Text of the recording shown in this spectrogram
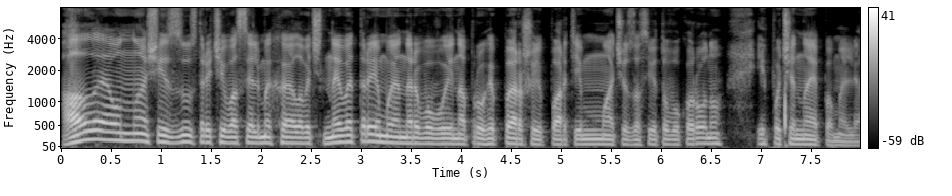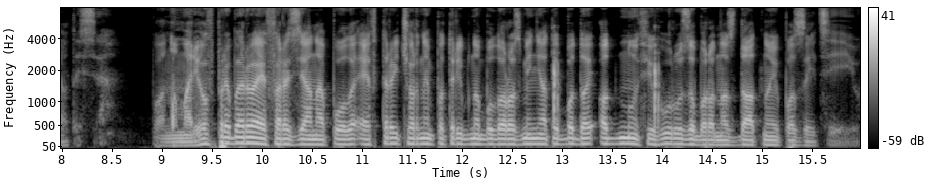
але у нашій зустрічі Василь Михайлович не витримує нервової напруги першої партії матчу за світову корону і починає помилятися. Пономарьов прибирає ферзя на поле F3, чорним потрібно було розміняти бодай одну фігуру з обороноздатною позицією.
